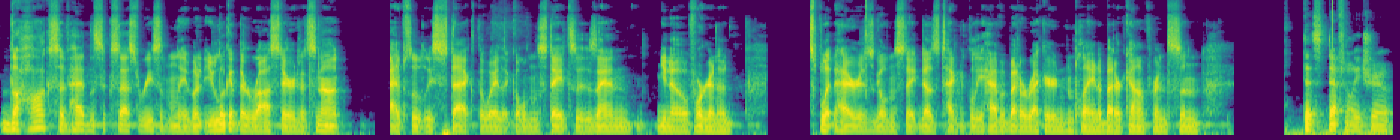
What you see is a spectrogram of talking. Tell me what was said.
the Hawks have had the success recently, but you look at their roster and it's not absolutely stacked the way that Golden State's is. And, you know, if we're going to split hairs, Golden State does technically have a better record and play in a better conference. And That's definitely true.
